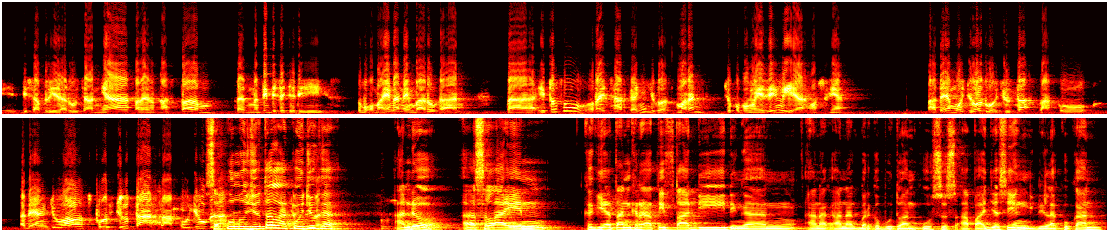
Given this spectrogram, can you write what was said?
bi- bisa beli darucannya kalian custom dan nanti bisa jadi sebuah mainan yang baru kan? Nah itu tuh range harganya juga kemarin cukup amazing ya maksudnya. Ada yang mau jual 2 juta laku. Ada yang jual 10 juta laku juga. 10 juta laku juga. Ando, eh, selain kegiatan kreatif tadi dengan anak-anak berkebutuhan khusus, apa aja sih yang dilakukan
